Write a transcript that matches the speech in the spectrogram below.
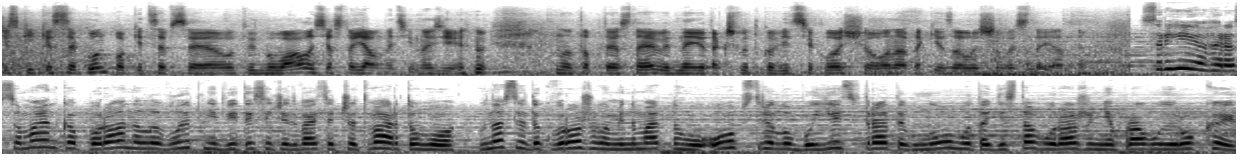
чи скільки секунд, поки це все от відбувалося, стояв на цій нозі. Ну тобто я стояв, від неї так швидко відсікло, що вона так і залишилась стояти. Сергія Герасименка поранили в липні 2024-го. Внаслідок ворожого мінометного обстрілу боєць втратив ногу та дістав ураження правої руки.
